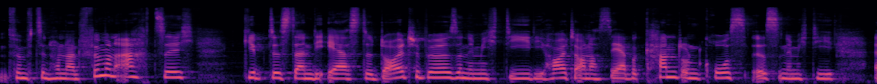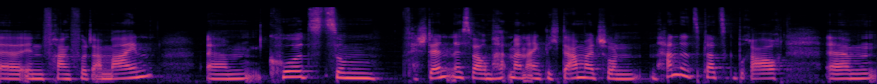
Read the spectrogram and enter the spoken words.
1585 gibt es dann die erste deutsche Börse, nämlich die, die heute auch noch sehr bekannt und groß ist, nämlich die äh, in Frankfurt am Main. Ähm, kurz zum Verständnis, warum hat man eigentlich damals schon einen Handelsplatz gebraucht? Ähm,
